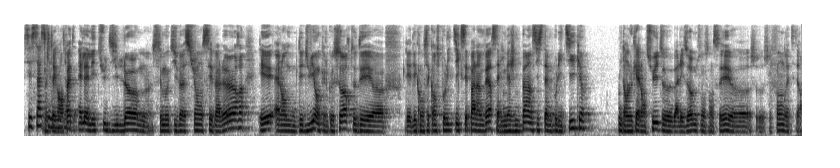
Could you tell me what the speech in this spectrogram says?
C'est ça ce qu'elle En fait, elle, elle étudie l'homme, ses motivations, ses valeurs et elle en déduit en quelque sorte des, euh, des, des conséquences politiques. C'est pas l'inverse, elle imagine pas un système politique dans lequel ensuite euh, bah, les hommes sont censés euh, se, fondre, etc.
